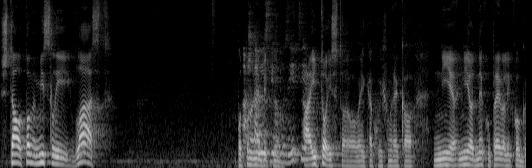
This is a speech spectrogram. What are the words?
šta o tome misli vlast? Potpuno A šta nebitno. misli opozicija? A i to isto, ovaj, kako bih vam rekao, nije, nije od nekog prevelikog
